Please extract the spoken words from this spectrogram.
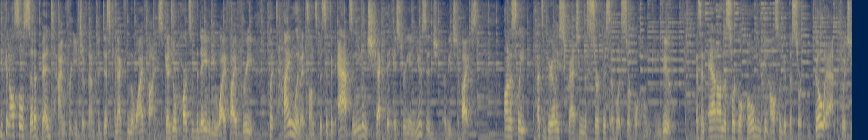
you can also set a bedtime for each of them to disconnect from the Wi-Fi, schedule parts of the day to be Wi-Fi free, put time limits on specific apps, and even check the history and usage of each device. Honestly, that's barely scratching the surface of what Circle Home can do. As an add-on to Circle Home, you can also get the Circle Go app, which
